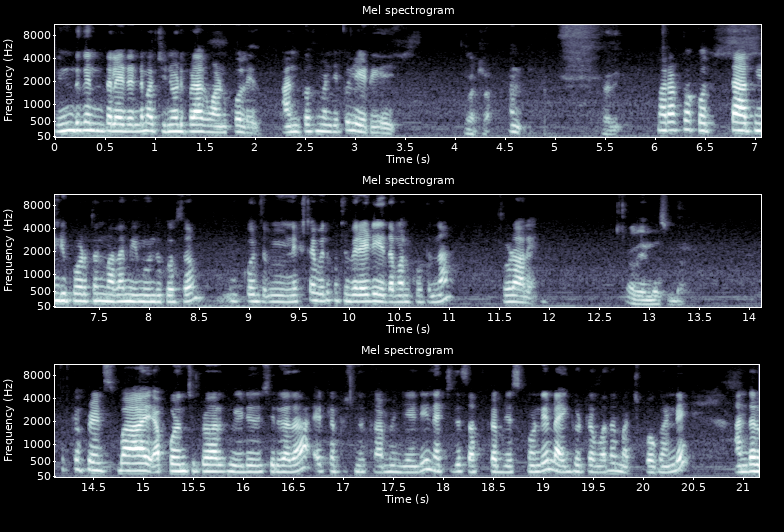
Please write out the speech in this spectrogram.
ఎందుకు ఇంత లేట్ అంటే మా చిన్నోడు ఇప్పుడు వండుకోలేదు. అందుకోసం అని చెప్పి లేట్ అయ్యాయి అట్లా. అది. మరొక కొత్త తిండి పొడుతుంది మళ్ళీ మీ ముందు కోసం కొంచెం నెక్స్ట్ టైం అయితే కొంచెం వెరైటీ చేద్దాం అనుకుంటున్నా. చూడాలి. అదేందో చూద్దాం. ఓకే ఫ్రెండ్స్ బాయ్ అప్పటి నుంచి ఇప్పటి వరకు వీడియో చూసారు కదా ఎట్లా అనిపిస్తుందో కామెంట్ చేయండి. నచ్చితే సబ్స్క్రైబ్ చేసుకోండి లైక్ కొట్టడం మాత్రం మర్చిపోకండి. అందరు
